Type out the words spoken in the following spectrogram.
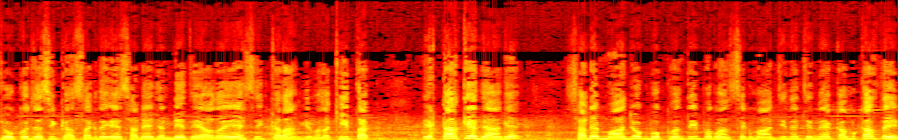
ਜੋ ਕੁਝ ਅਸੀਂ ਕਰ ਸਕਦੇ ਇਹ ਸਾਡੇ ਏਜੰਡੇ ਤੇ ਆ ਔਰ ਇਹ ਅਸੀਂ ਕਰਾਂਗੇ। ਮਤਲਬ ਕੀ ਤੱਕ ਇਹ ਕਰਕੇ ਦਿਆਂਗੇ। ਸਾਡੇ ਮਾਨਯੋਗ ਮੁੱਖ ਮੰਤਰੀ ਭਗਵੰਤ ਸਿੰਘ ਮਾਨ ਜੀ ਨੇ ਜਿੰਨੇ ਕੰਮ ਕਰਤੇ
